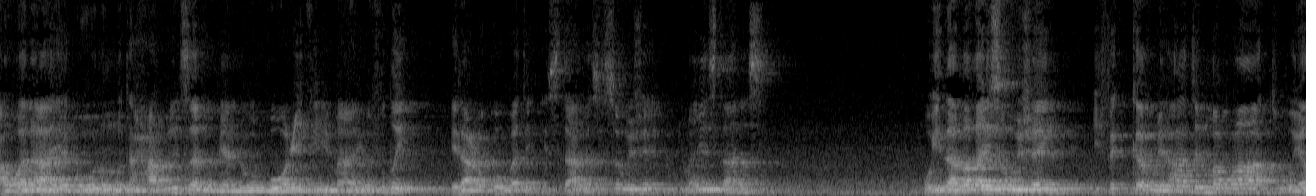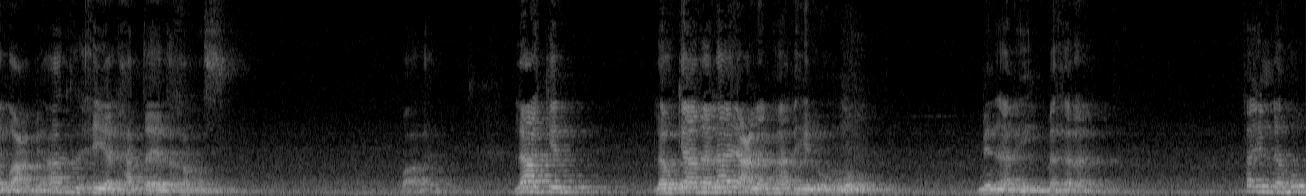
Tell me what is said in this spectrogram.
أولا يكون متحرزا من الوقوع فيما يفضي إلى عقوبته يستانس يسوي شيء؟ ما يستانس. وإذا بغى يسوي شيء يفكر مئات المرات ويضع مئات الحيل حتى يتخلص. واضح. لكن لو كان لا يعلم هذه الأمور من أبيه مثلا فإنه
